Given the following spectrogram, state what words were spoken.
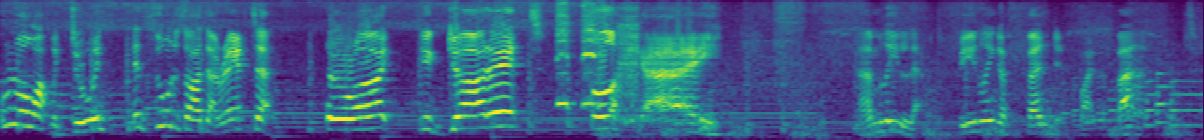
We know what we're doing, and so does our director. Alright, you got it? Okay. Emily left, feeling offended by the band.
